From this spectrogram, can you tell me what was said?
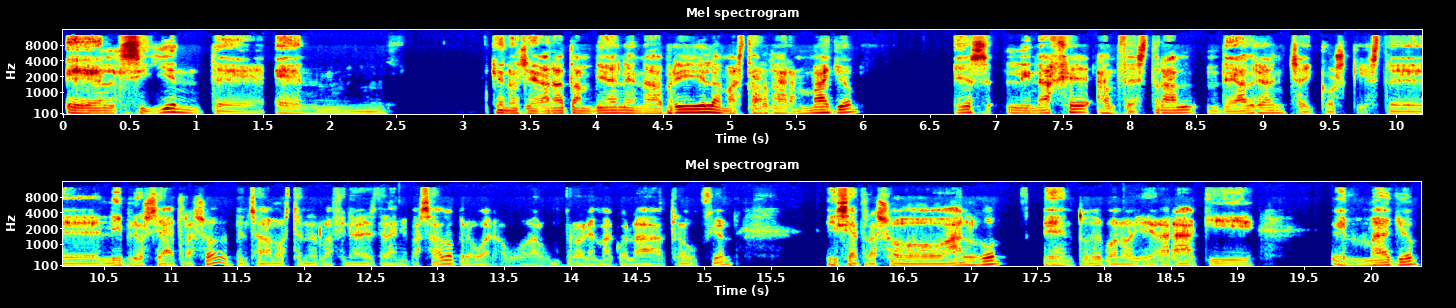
El siguiente en, que nos llegará también en abril, a más tardar mayo, es Linaje Ancestral de Adrian Tchaikovsky. Este libro se atrasó, pensábamos tenerlo a finales del año pasado, pero bueno, hubo algún problema con la traducción. y se atrasó algo. Entonces, bueno, llegará aquí en mayo.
